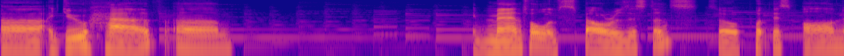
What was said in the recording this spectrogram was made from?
Uh, I do have um, a mantle of spell resistance. So put this on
